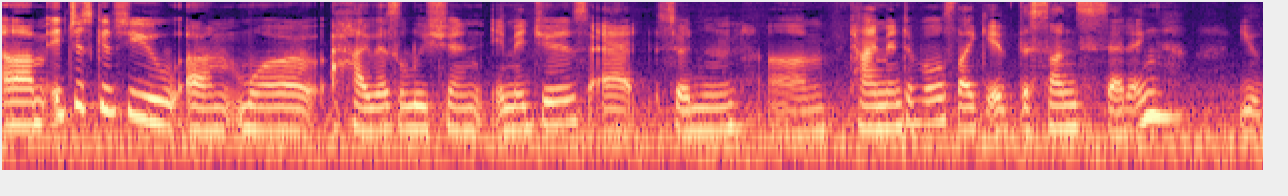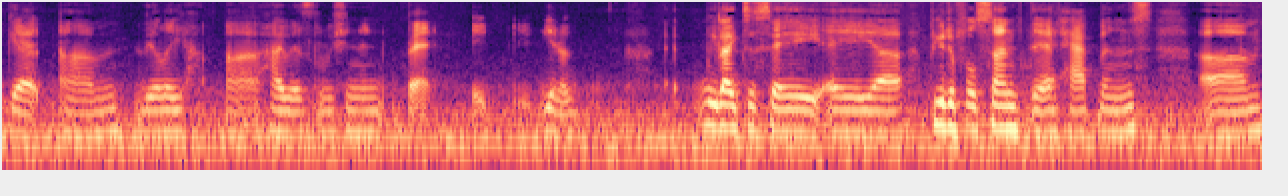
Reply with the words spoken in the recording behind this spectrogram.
Um, it just gives you um, more high resolution images at certain um, time intervals, like if the sun's setting you get um, really uh, high resolution. And you know, we like to say a uh, beautiful sun that happens, um,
